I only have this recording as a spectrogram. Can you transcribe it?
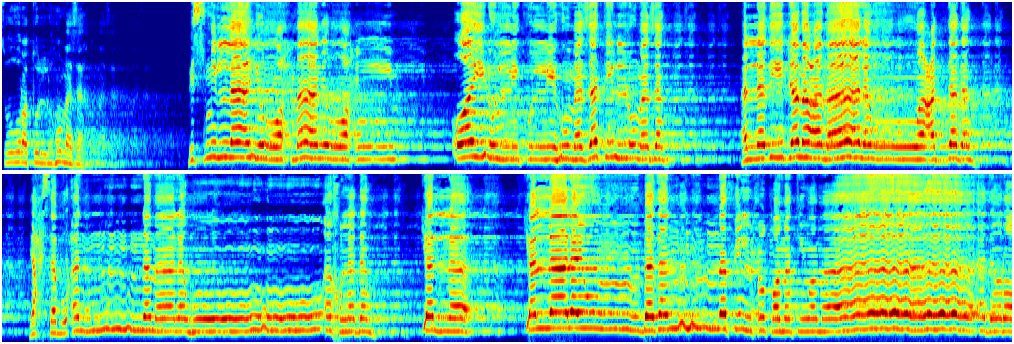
سورة الهمزة. بسم الله الرحمن الرحيم. ويل لكل همزة لمزة. الذي جمع مالا وعدده. يحسب أن ماله أخلده. كلا كلا لينبذن في الحطمة وما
